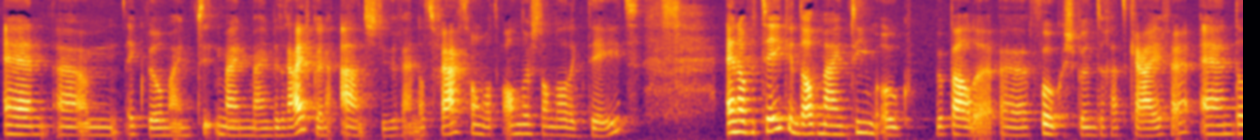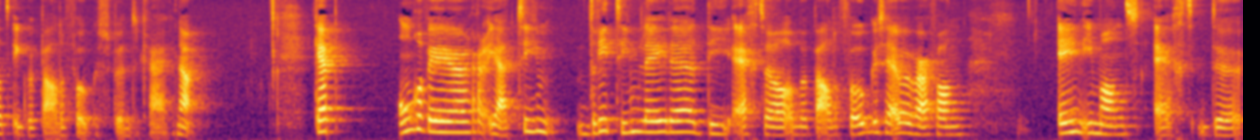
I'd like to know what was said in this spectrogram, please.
En um, ik wil mijn, mijn, mijn bedrijf kunnen aansturen. En dat vraagt gewoon wat anders dan dat ik deed. En dat betekent dat mijn team ook bepaalde uh, focuspunten gaat krijgen. En dat ik bepaalde focuspunten krijg. Nou, ik heb ongeveer ja, team, drie teamleden die echt wel een bepaalde focus hebben. Waarvan één iemand echt de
